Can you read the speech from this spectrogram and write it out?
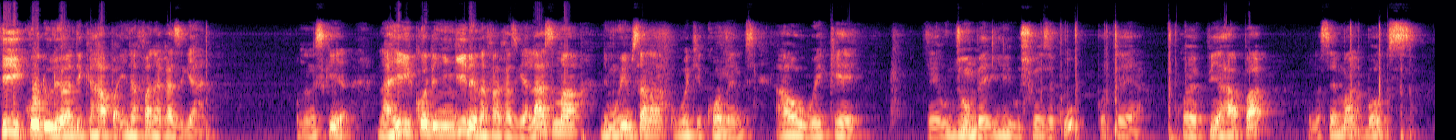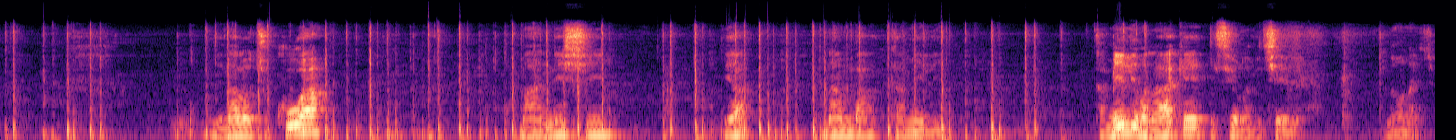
hii kodi uliyoandika hapa inafanya kazi gani. Unanisikia? Na hii kodi nyingine inafanya kazi gani? Lazima ni muhimu sana uweke comment au uweke e, ujumbe ili usiweze kupotea. Kwa hiyo pia hapa tunasema box linalochukua maandishi ya namba kamili. Kamili maana yake isiyo na vichele. Unaona hicho?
